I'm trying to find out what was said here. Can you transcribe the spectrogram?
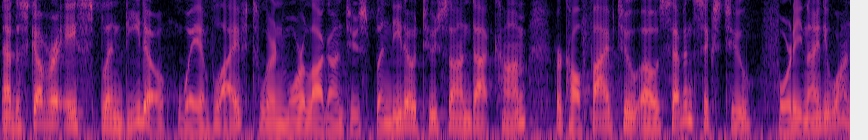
Now, discover a Splendido way of life. To learn more, log on to splendidotucson.com or call 520 762 4091.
